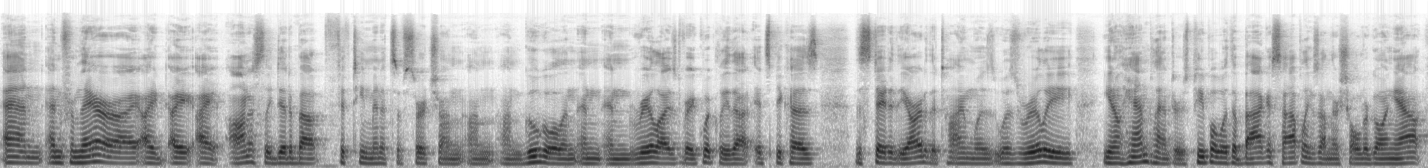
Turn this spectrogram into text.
And, and from there, I, I, I, honestly did about 15 minutes of search on, on, on Google and, and, and realized very quickly that it's because the state of the art at the time was, was really, you know, hand planters, people with a bag of saplings on their shoulder going out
